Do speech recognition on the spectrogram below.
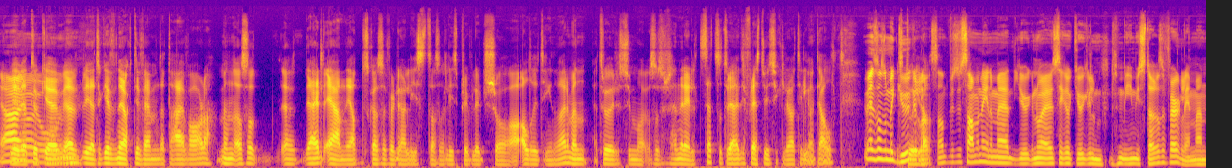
Ja, vi, vet jo jo, ikke, vi, vi vet jo ikke nøyaktig hvem dette her var, da. Men altså, jeg er helt enig i at du skal selvfølgelig ha least, altså least privilege og alle de tingene der, men jeg tror summa, altså generelt sett så tror jeg de fleste utviklere har tilgang til alt. Men sånn som med Google, da. Sant? Hvis du sammenligner med Google Nå er jo sikkert Google mye mye større, selvfølgelig, men,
